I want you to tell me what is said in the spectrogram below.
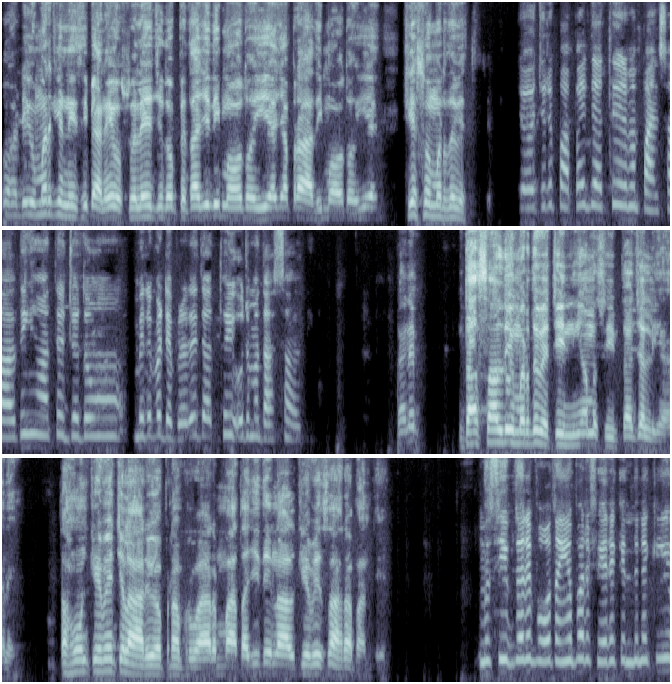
ਤੁਹਾਡੀ ਉਮਰ ਕਿੰਨੀ ਸੀ ਭੈਣੇ ਉਸ ਵੇਲੇ ਜਦੋਂ ਪਿਤਾ ਜੀ ਦੀ ਮੌਤ ਹੋਈ ਹੈ ਜਾਂ ਭਰਾ ਦੀ ਮੌਤ ਹੋਈ ਹੈ? ਕਿਸ ਉਮਰ ਦੇ ਵਿੱਚ? ਜੋ ਜਿਹੜੇ ਪਾਪਾ ਦੀ ਡੈਥ ਹੋਈ ਮੈਂ 5 ਸਾਲ ਦੀ ਹਾਂ ਤੇ ਜਦੋਂ ਮੇਰੇ ਵੱਡੇ ਬ੍ਰਦਰ ਦੀ ਡੈਥ ਹੋਈ ਉਦੋਂ ਮੈਂ 10 ਸਾਲ ਦੀ ਭੈਣੇ 10 ਸਾਲ ਦੀ ਉਮਰ ਦੇ ਵਿੱਚ ਇੰਨੀਆਂ ਮੁਸੀਬਤਾਂ ਝੱਲੀਆਂ ਨੇ। ਤਾਂ ਹੁਣ ਕਿਵੇਂ ਚਲਾ ਰਹੇ ਹੋ ਆਪਣਾ ਪਰਿਵਾਰ? ਮਾਤਾ ਜੀ ਦੇ ਨਾਲ ਕਿਵੇਂ ਸਹਾਰਾ ਬਣਦੇ? ਮੁਸੀਬਤਾਂ ਦੇ ਬਹੁਤ ਆਈਆਂ ਪਰ ਫਿਰ ਕਹਿੰਦੇ ਨੇ ਕਿ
